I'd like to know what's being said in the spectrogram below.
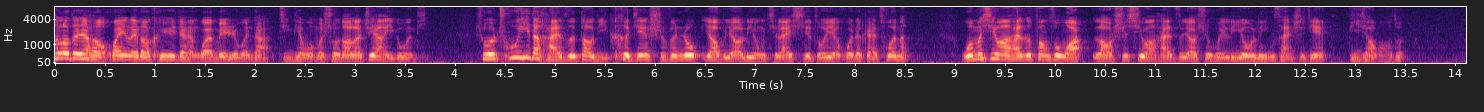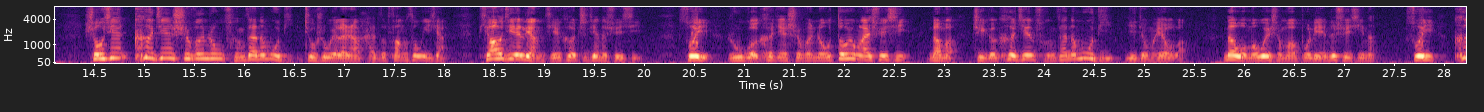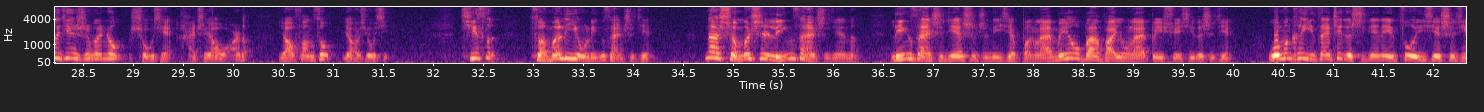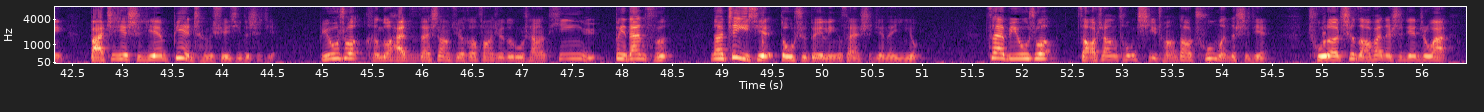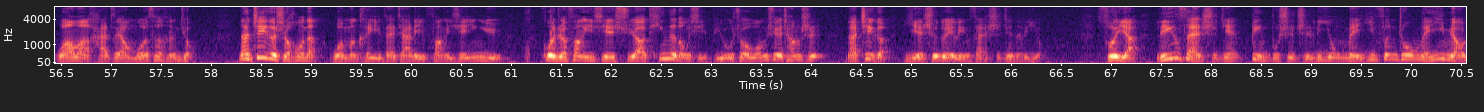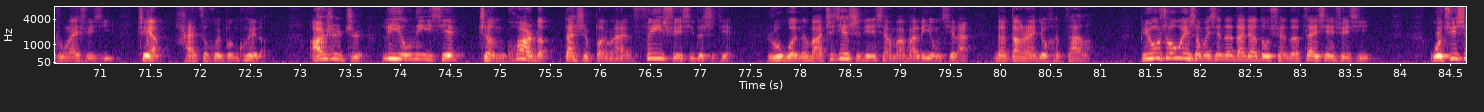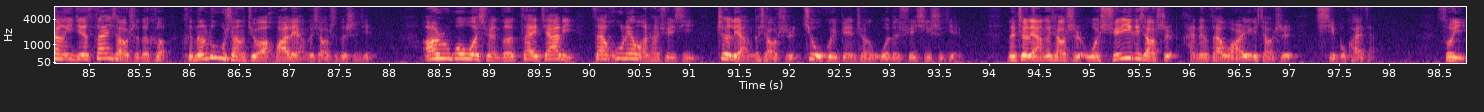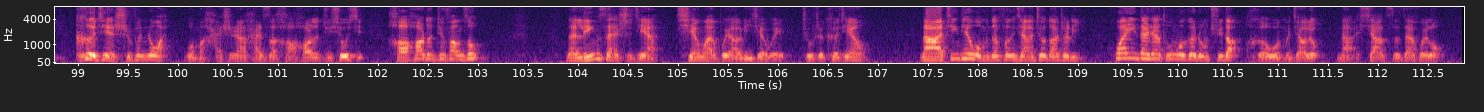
Hello，大家好，欢迎来到科学家长观每日问答。今天我们收到了这样一个问题，说初一的孩子到底课间十分钟要不要利用起来写作业或者改错呢？我们希望孩子放松玩，老师希望孩子要学会利用零散时间，比较矛盾。首先，课间十分钟存在的目的就是为了让孩子放松一下，调节两节课之间的学习。所以，如果课间十分钟都用来学习，那么这个课间存在的目的也就没有了。那我们为什么不连着学习呢？所以，课间十分钟，首先还是要玩的，要放松，要休息。其次，怎么利用零散时间？那什么是零散时间呢？零散时间是指那些本来没有办法用来被学习的时间。我们可以在这个时间内做一些事情，把这些时间变成学习的时间。比如说，很多孩子在上学和放学的路上听英语、背单词，那这些都是对零散时间的应用。再比如说，早上从起床到出门的时间，除了吃早饭的时间之外，往往孩子要磨蹭很久。那这个时候呢，我们可以在家里放一些英语，或者放一些需要听的东西，比如说文学常识。那这个也是对零散时间的利用。所以啊，零散时间并不是指利用每一分钟、每一秒钟来学习，这样孩子会崩溃的，而是指利用那些整块的，但是本来非学习的时间。如果能把这些时间想办法利用起来，那当然就很赞了。比如说，为什么现在大家都选择在线学习？我去上一节三小时的课，可能路上就要花两个小时的时间；而如果我选择在家里在互联网上学习，这两个小时就会变成我的学习时间。那这两个小时，我学一个小时，还能再玩一个小时，岂不快哉？所以课间十分钟啊，我们还是让孩子好好的去休息，好好的去放松。那零散时间啊，千万不要理解为就是课间哦。那今天我们的分享就到这里，欢迎大家通过各种渠道和我们交流。那下次再会喽。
